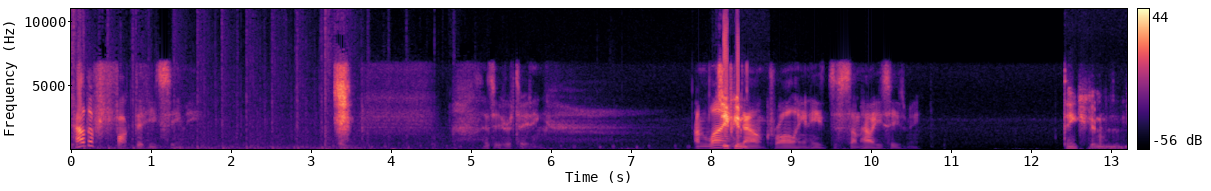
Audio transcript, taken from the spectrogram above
How the fuck did he see me? That's irritating. I'm lying can- down, crawling, and he just somehow he sees me. think you can.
